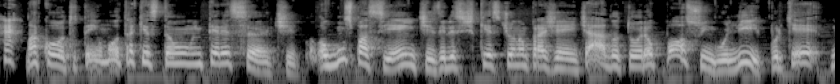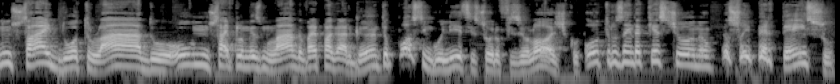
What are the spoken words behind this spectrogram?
Makoto, tem uma outra questão interessante. Alguns pacientes, eles questionam pra gente: "Ah, doutor, eu posso engolir porque não sai do outro lado ou não sai pelo mesmo lado, vai pra garganta. Eu posso engolir esse soro fisiológico?" Outros ainda questionam: "Eu sou hipertenso,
